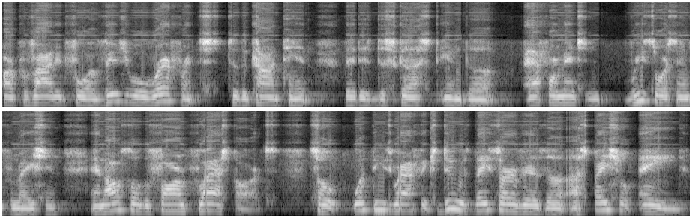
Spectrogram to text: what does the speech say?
are provided for a visual reference to the content that is discussed in the aforementioned resource information and also the farm flashcards. So what these graphics do is they serve as a, a spatial aid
